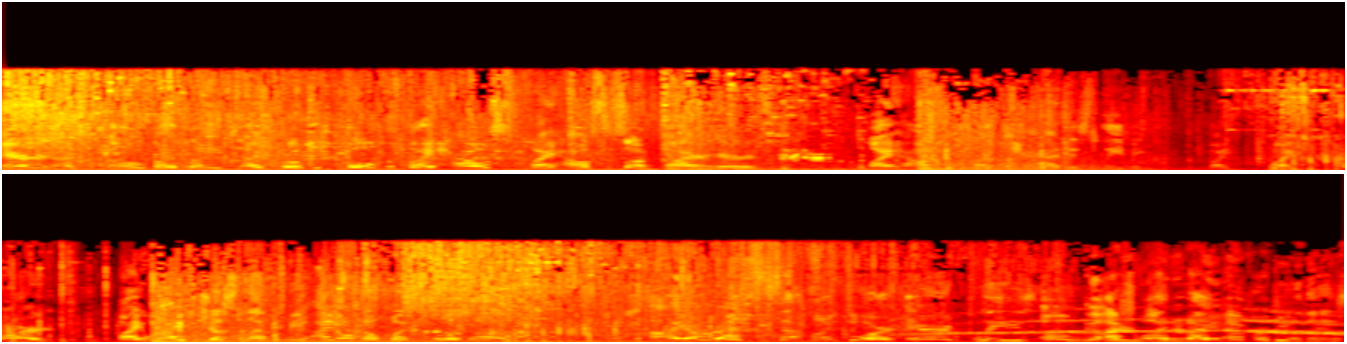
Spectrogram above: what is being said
Aaron, I, oh, my legs! I've broken both of my house! My house is on fire, Aaron! My house, my cat is leaving my, my car! My wife just left me! I don't know what's going on! The IRS is at my door. Aaron, please. Oh gosh, why did I ever do this?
